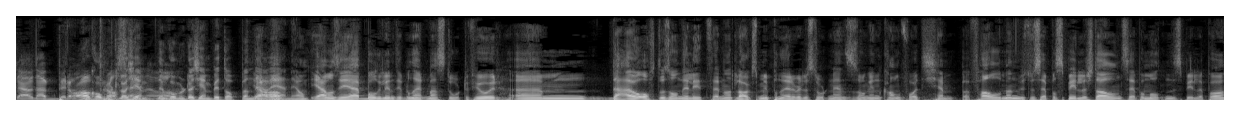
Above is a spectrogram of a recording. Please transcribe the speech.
er, det er bra den kommer, kjempe, den kommer til å kjempe i toppen, det er vi enige om. Jeg må si jeg Bodø-Glimt imponerte meg stort i fjor. Um, det er jo ofte sånn i Eliteserien at lag som imponerer veldig stort den ene sesongen, kan få et kjempefall. Men hvis du ser på spillerstallen, ser på måten de spiller på,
